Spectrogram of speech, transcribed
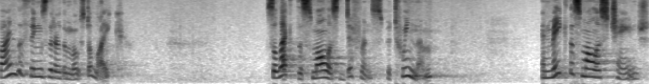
Find the things that are the most alike, select the smallest difference between them, and make the smallest change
